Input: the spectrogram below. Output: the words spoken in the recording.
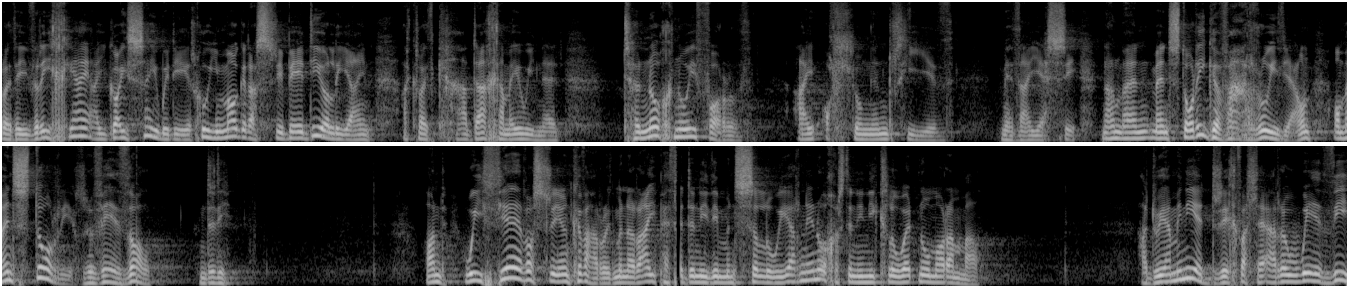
Roedd ei freichiau a'i goesau wedi rhwymo gyda stribedi o liain ac roedd cadach am ei wyneb. Tynnwch nhw i ffwrdd a'i ollwng yn rhydd, meddai Iesu. Nawr, mae'n mae stori gyfarwydd iawn, ond mae'n stori rhyfeddol, yn dydi? Ond weithiau efo straeon cyfarwydd, mae'n rai pethau dyn ni ddim yn sylwi arnyn nhw, achos dyn ni'n ei clywed nhw mor aml. A dwi am i ni edrych falle ar y weddi,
